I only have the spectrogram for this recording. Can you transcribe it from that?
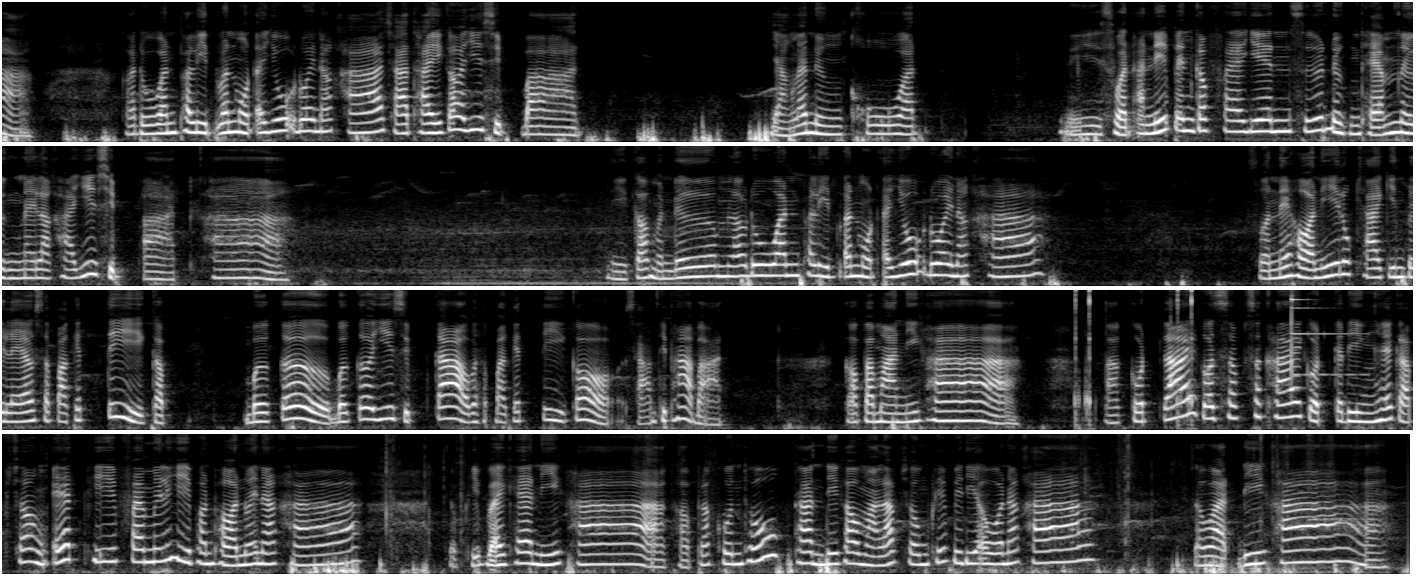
ก็ดูวันผลิตวันหมดอายุด้วยนะคะ ชาไทยก็ 20 บาท อย่างละหนึ่งขวด นี่ส่วนอันนี้เป็นกาแฟเย็นซื้อหนึ่งแถมหนึ่งในราคา 20 บาทค่ะ นี่ก็เหมือนเดิม เราดูวันผลิตวันหมดอายุด้วยนะคะ ส่วนในห่อนี้ลูกชายกินไปแล้วสปาเกตตี้กับเบอร์เกอร์เบอร์เกอร์29สปาเกตตี้ก็35บาท ก็ประมาณนี้ค่ะฝากกดไลค์ กด Subscribe กดกระดิ่งให้กับช่อง SP Family พรพรด้วยนะคะ จบคลิปไว้แค่นี้ค่ะ ขอบพระคุณทุกท่านที่เข้ามารับชมคลิปวิดีโอนะคะ สวัสดีค่ะ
